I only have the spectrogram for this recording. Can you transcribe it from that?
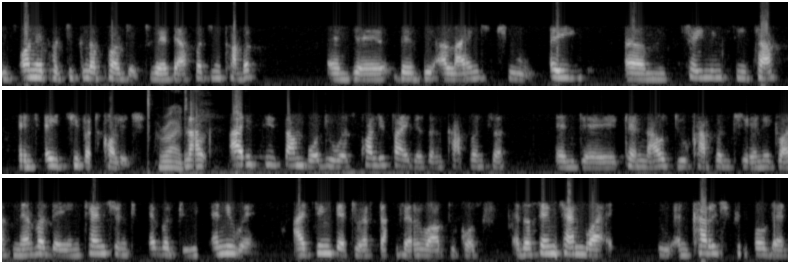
is on a particular project where they are fitting cupboards and uh, they'll be aligned to a um, training center and a TVET college. Right. Now, I see somebody who was qualified as a carpenter and uh, can now do carpentry, and it was never the intention to ever do it anyway. I think that we have done very well because at the same time, we encourage people that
